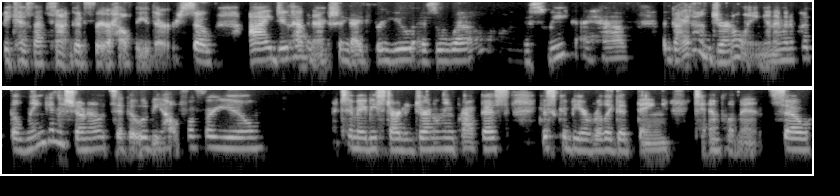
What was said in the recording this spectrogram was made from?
because that's not good for your health either. So I do have an action guide for you as well. This week, I have a guide on journaling, and I'm going to put the link in the show notes if it would be helpful for you to maybe start a journaling practice. This could be a really good thing to implement. So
